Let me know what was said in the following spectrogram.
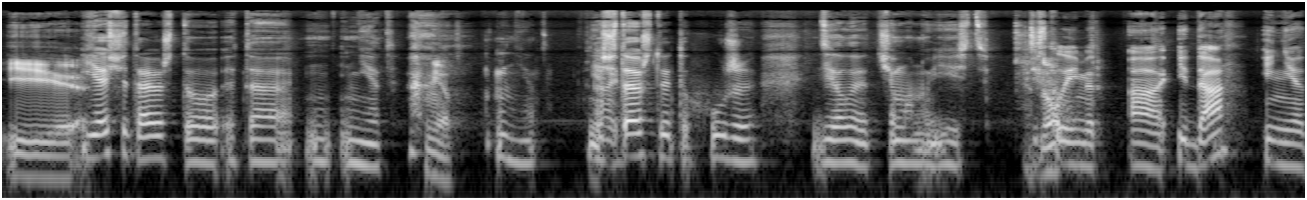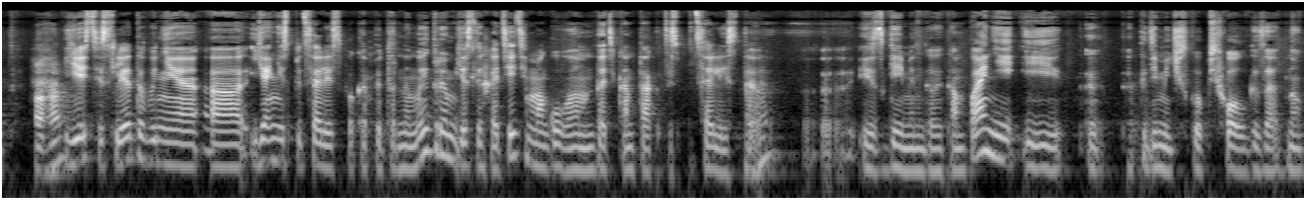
И... Я считаю, что это нет. Нет. Нет. Я а считаю, что это хуже делает, чем оно есть. Дисклеймер. Но... А, и да, и нет. Ага. Есть исследования. А, я не специалист по компьютерным играм. Если хотите, могу вам дать контакты специалиста ага. из гейминговой компании и э, академического психолога заодно.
